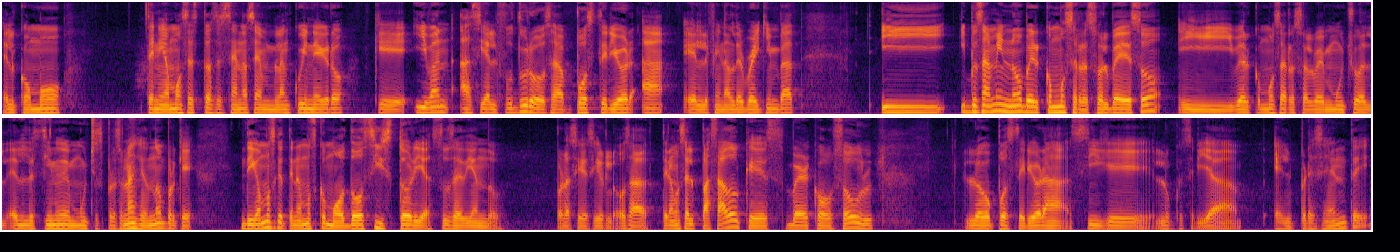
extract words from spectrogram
El cómo teníamos estas escenas en blanco y negro que iban hacia el futuro, o sea, posterior a el final de Breaking Bad. Y, y pues a mí, ¿no? Ver cómo se resuelve eso y ver cómo se resuelve mucho el, el destino de muchos personajes, ¿no? Porque digamos que tenemos como dos historias sucediendo, por así decirlo. O sea, tenemos el pasado que es Bear Soul, luego posterior a sigue lo que sería el presente,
